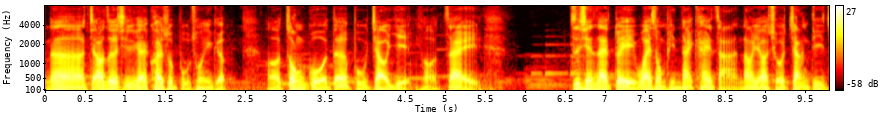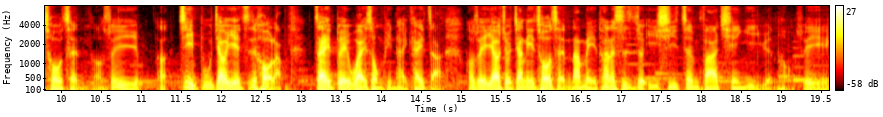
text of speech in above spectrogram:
那讲到这个，其实该快速补充一个，哦，中国的补教业，哦，在。之前在对外送平台开闸，然后要求降低抽成哦，所以啊，继补教业之后了，再对外送平台开闸哦，所以要求降低抽成，那美团的市值就一系蒸发千亿元哦，所以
